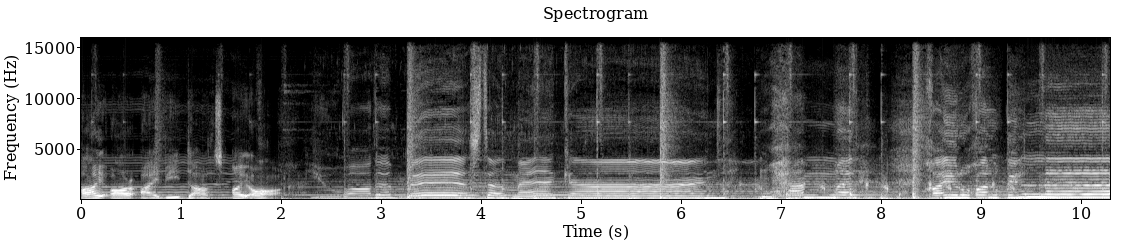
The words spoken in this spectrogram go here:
irib.ir. You are the best of mankind. Muhammad, خير خلق الله.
